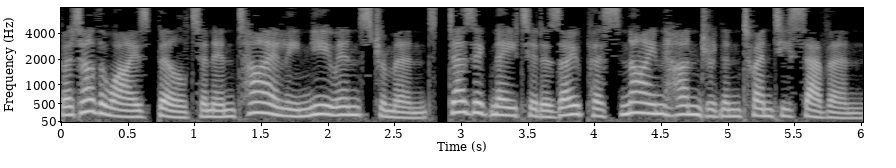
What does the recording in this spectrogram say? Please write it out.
but otherwise built an entirely new instrument, designated as Opus 927.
